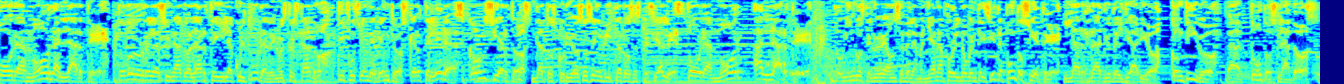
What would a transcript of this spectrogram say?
Por amor al arte. Todo lo relacionado al arte y la cultura de nuestro estado. Difusión de eventos, carteleras, conciertos, datos curiosos e invitados especiales. Por amor al arte. Domingos de 9 a 11 de la mañana por el 97.7. La radio del diario. Contigo, a todos lados.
